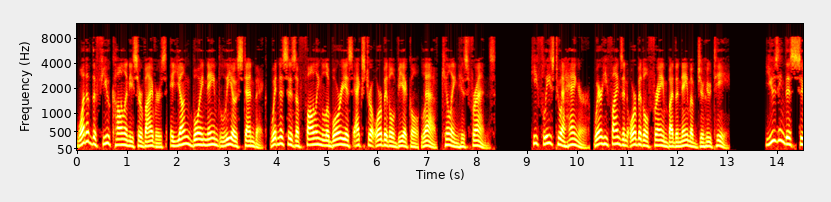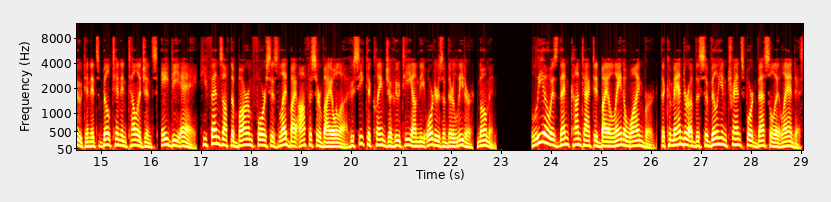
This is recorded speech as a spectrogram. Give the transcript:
One of the few colony survivors, a young boy named Leo Stenbuck, witnesses a falling laborious extra-orbital vehicle Lev killing his friends. He flees to a hangar, where he finds an orbital frame by the name of Jehuti. Using this suit and its built-in intelligence, ADA, he fends off the Bahram forces led by Officer Viola who seek to claim Jehuti on the orders of their leader, Nohman. Leo is then contacted by Elena Weinberg, the commander of the civilian transport vessel Atlantis.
